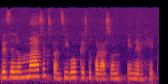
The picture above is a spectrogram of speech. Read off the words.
desde lo más expansivo que es tu corazón energético.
